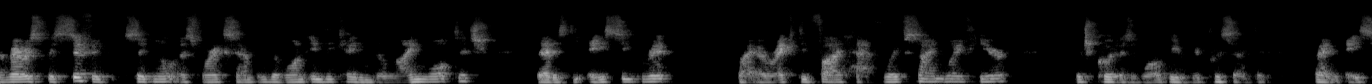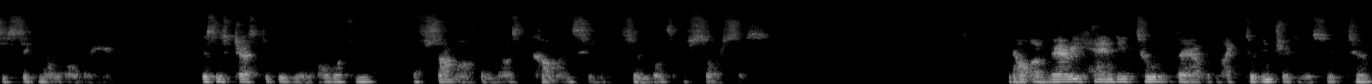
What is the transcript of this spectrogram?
A very specific signal is, for example, the one indicating the line voltage, that is the AC grid, by a rectified half-wave sine wave here, which could as well be represented by an AC signal over here. This is just to give you an overview of some of the most common seen symbols of sources. Now, a very handy tool that I would like to introduce you to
